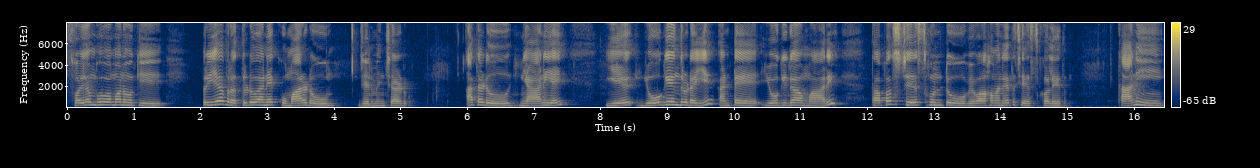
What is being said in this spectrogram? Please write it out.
స్వయంభువ మనువుకి ప్రియవ్రతుడు అనే కుమారుడు జన్మించాడు. అతడు జ్ఞాని అయి ఏ యోగేంద్రుడయ్యి అంటే యోగిగా మారి తపస్సు చేసుకుంటూ వివాహం అనేది చేసుకోలేదు. కానీ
